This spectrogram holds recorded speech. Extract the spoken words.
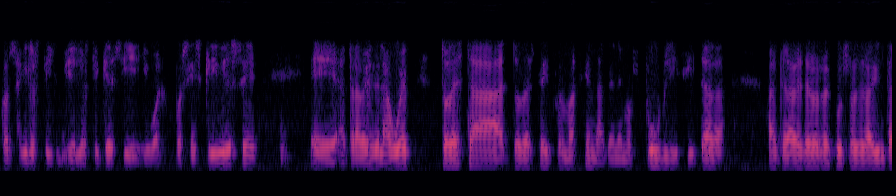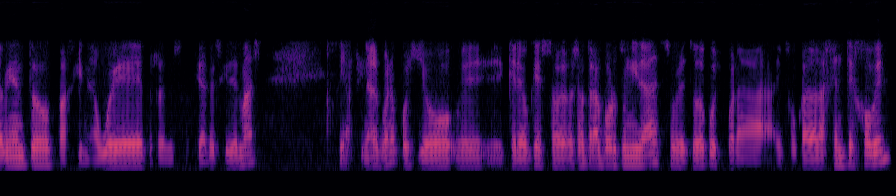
conseguir los, tickets y, bueno, pues inscribirse eh, a través de la web. Toda esta, toda esta información la tenemos publicitada a través de los recursos del ayuntamiento, página web, redes sociales y demás. Y al final, bueno, pues yo eh, creo que es, es, otra oportunidad, sobre todo pues para enfocada a la gente joven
